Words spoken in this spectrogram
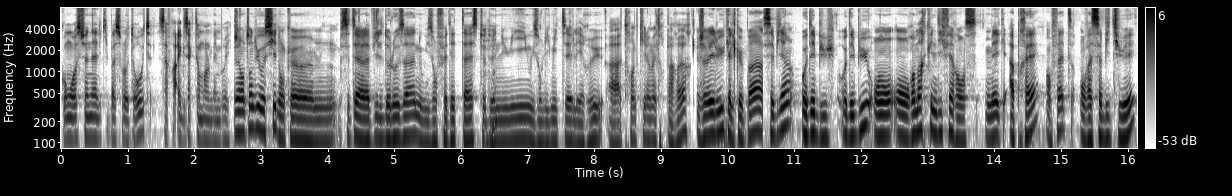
conventionnelle qui passe sur l'autoroute, ça fera exactement le même bruit. J'ai entendu aussi, donc euh, c'était à la ville de Lausanne où ils ont fait des tests de Mhm. nuit, où ils ont limité les rues à 30 km par heure. J'avais lu quelque part, c'est bien au début. Au début, on, on remarque une différence, mais après, en fait, on va s'habituer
